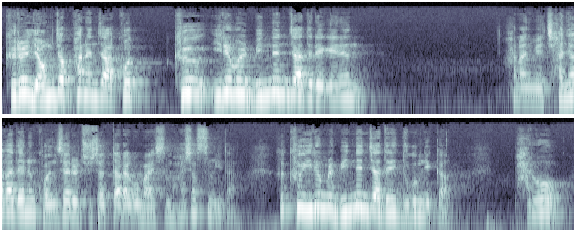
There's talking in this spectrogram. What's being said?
그를 영접하는 자, 곧 그 이름을 믿는 자들에게는 하나님의 자녀가 되는 권세를 주셨다라고 말씀하셨습니다. 그, 그 이름을 믿는 자들이 누굽니까? 바로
